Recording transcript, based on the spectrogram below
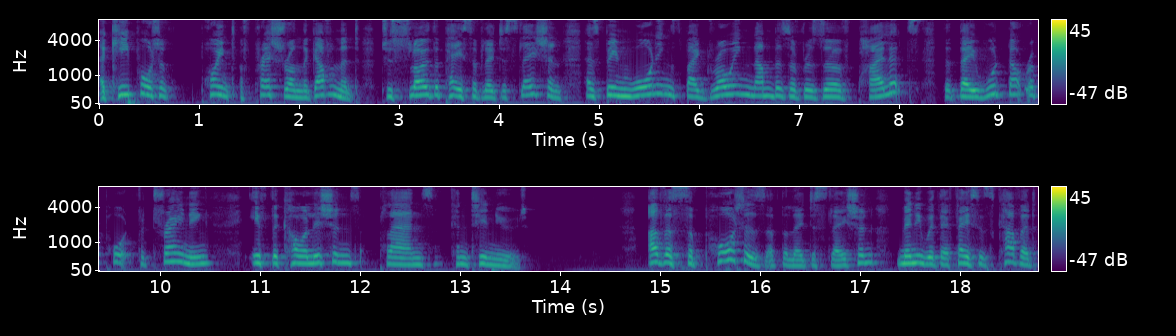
A key part of point of pressure on the government to slow the pace of legislation has been warnings by growing numbers of reserve pilots that they would not report for training if the coalition's plans continued. Other supporters of the legislation, many with their faces covered,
